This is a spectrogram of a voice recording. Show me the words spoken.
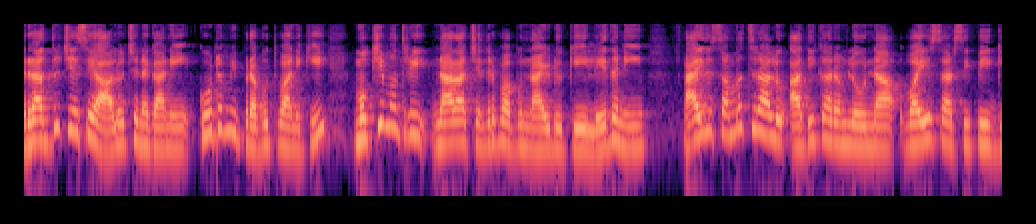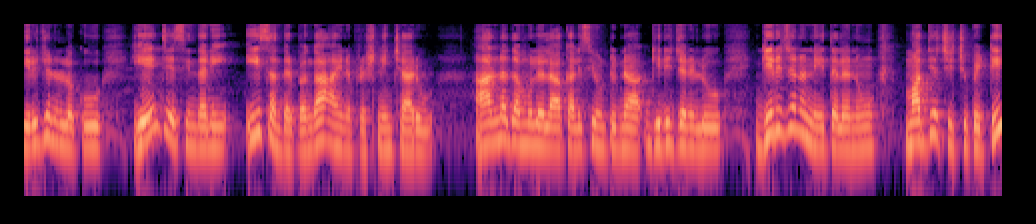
రద్దు చేసే ఆలోచన గాని కూటమి ప్రభుత్వానికి ముఖ్యమంత్రి నారా చంద్రబాబు నాయుడుకి లేదని ఐదు సంవత్సరాలు అధికారంలో ఉన్న వైఎస్ఆర్సీపీ గిరిజనులకు ఏం చేసిందని ఈ సందర్భంగా ఆయన ప్రశ్నించారు. అన్నదమ్ములలా కలిసి ఉంటున్న గిరిజనులు గిరిజన నేతలను మధ్య చిచ్చుపెట్టి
